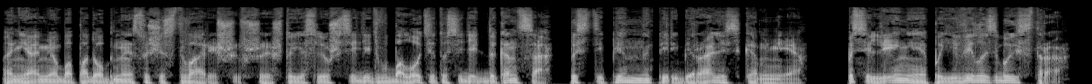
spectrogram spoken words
а не амебоподобные существа, решившие, что если уж сидеть в болоте, то сидеть до конца, постепенно перебирались ко мне. Поселение появилось быстро,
